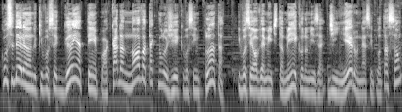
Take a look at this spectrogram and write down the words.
Considerando que você ganha tempo a cada nova tecnologia que você implanta, e você obviamente também economiza dinheiro nessa implantação,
